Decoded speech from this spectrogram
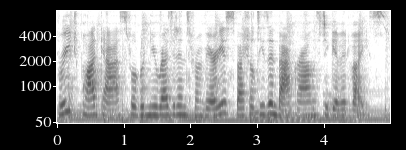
For each podcast, we'll bring you residents from various specialties and backgrounds to give advice.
